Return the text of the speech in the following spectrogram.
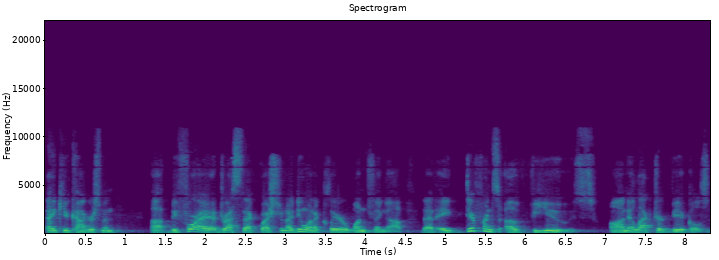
Thank you, Congressman. Uh, before I address that question, I do want to clear one thing up that a difference of views on electric vehicles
